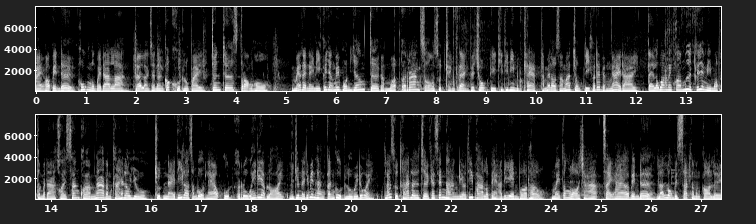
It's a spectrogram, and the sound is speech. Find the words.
Eye of Ender พุ่งลงไปด้านล่าง และหลังจากนั้นก็ขุดลงไป จนเจอ Stronghold แม้แต่ในนี้ก็ยังไม่พ้นที่จะต้องเจอกับม็อบร่างสองสุดแข็งแกร่งแต่โชคดีที่ที่นี่มันแคบทำให้เราสามารถโจมตีเขาได้แบบง่ายดายแต่ระวังในความมืดก็ยังมีม็อบธรรมดาคอยสร้างความน่ารำคาญให้เราอยู่ จุดไหนที่เราสำรวจแล้วอุดรูให้เรียบร้อย หรือจุดไหนที่เป็นทางตันก็อุดรูไว้ด้วย และสุดท้ายเราจะเจอแค่เส้นทางเดียวที่พาเราไปหา DN Portal ไม่ต้องรอช้าใส่ Air Bender แล้วลงไปซัดกับมังกรเลย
